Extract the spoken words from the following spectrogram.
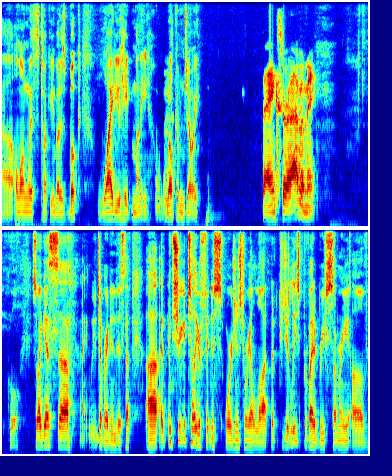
uh, along with talking about his book, Why Do You Hate Money? Welcome, Joey. Thanks for having me. Cool. So I guess uh, we jump right into this stuff. Uh, I'm sure you tell your fitness origin story a lot, but could you at least provide a brief summary of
